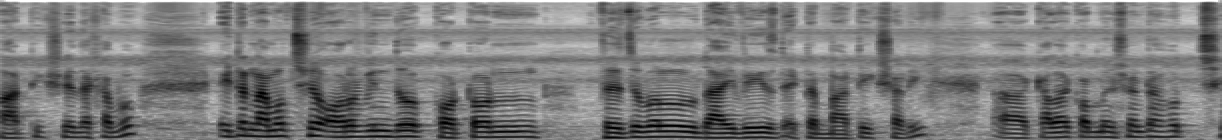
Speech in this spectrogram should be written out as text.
বাটিক শাড়ি দেখাবো। এটার নাম হচ্ছে অরবিন্দ কটন ভেজিটেবল ডাইভেজড একটা বাটিক শাড়ি। কালার কম্বিনেশনটা হচ্ছে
